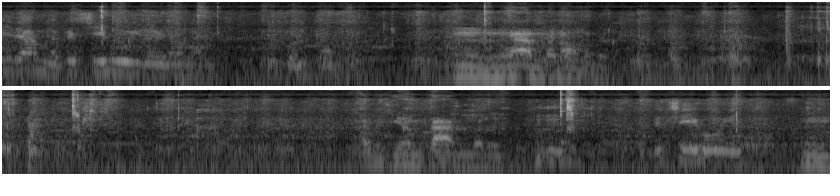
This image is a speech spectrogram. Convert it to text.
ีดำเหมือนเป็นชี้หุยเลยเนาะมันฝนตกอืมงามมาเนาะมันเลยทำเป็นสีน้ำตาลมาเลยเป็นชี้หุยอืม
